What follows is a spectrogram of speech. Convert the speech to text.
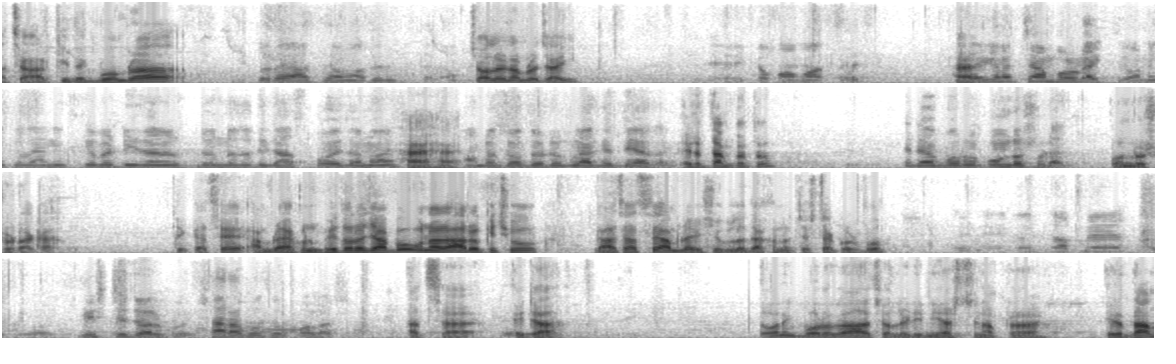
আচ্ছা আর কি দেখব আমরা? ভিতরে আছে আমাদের চলেন আমরা যাই। আছে। হ্যাঁ। এখানে রাখছি অনেক ল্যান্ডস্কেপের ডিজাইনের জন্য যদি গাছ প্রয়োজন হয় হ্যাঁ হ্যাঁ। আমরা যতটুকু লাগে দেওয়া যাবে। এটার দাম কত? এটা পড়বে পনেরোশো টাকা। পনেরোশো টাকা। ঠিক আছে আমরা এখন ভেতরে যাব ওনার আরও কিছু গাছ আছে আমরা সেগুলো দেখানোর চেষ্টা করব। মিষ্টি জলপাই সারা বছর ফল আসে। আচ্ছা এটা। তো অনেক বড় গাছ অলরেডি নিয়ে আসছেন আপনারা। এটার দাম?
